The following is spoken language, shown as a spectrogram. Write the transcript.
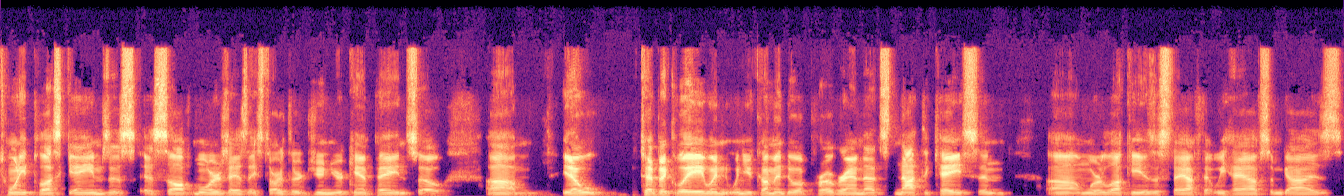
20 plus games as as sophomores as they start their junior campaign. So, um, you know, typically when when you come into a program, that's not the case, and um, we're lucky as a staff that we have some guys.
